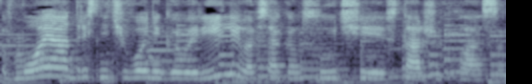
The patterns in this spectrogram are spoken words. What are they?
в мой адрес ничего не говорили, во всяком случае, в старших классах.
